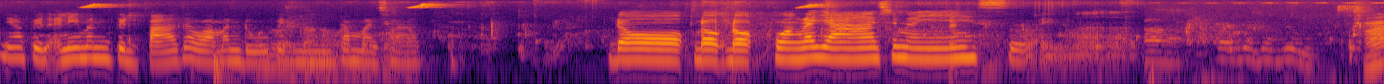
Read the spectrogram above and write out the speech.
เนี่ยเป็นอันนี้มันเป็นป้าแต่ว่ามันดูเป็นธรรมชาติ ดอกดอกดอกพวงระยาใช่ไหมสวยมากฮะ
